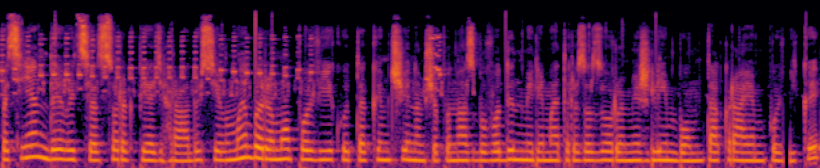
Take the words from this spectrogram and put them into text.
Пацієнт дивиться 45 градусів. Ми беремо повіку таким чином, щоб у нас був 1 мм зазору між лімбом та краєм повіки,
